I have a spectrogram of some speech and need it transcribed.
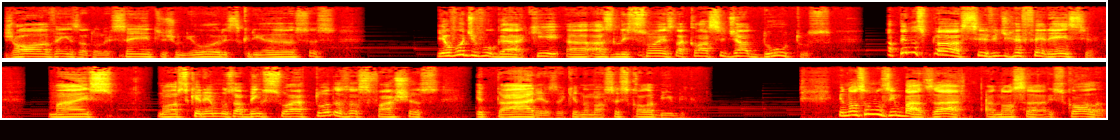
jovens, adolescentes, juniores, crianças e eu vou divulgar aqui uh, as lições da classe de adultos, apenas para servir de referência, mas nós queremos abençoar todas as faixas etárias aqui na nossa escola bíblica. E nós vamos embasar a nossa escola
